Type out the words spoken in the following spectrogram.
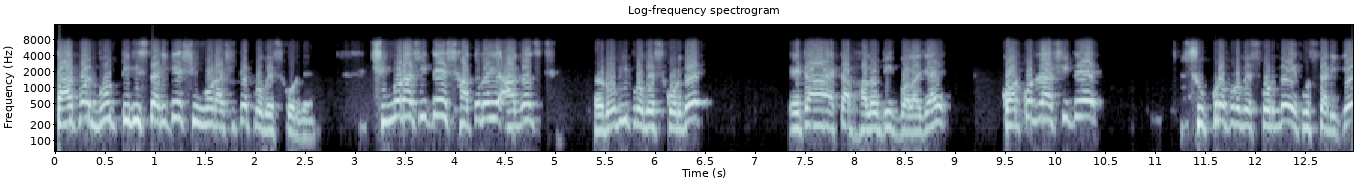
তারপর বুধ তিরিশ তারিখে সিংহ রাশিতে প্রবেশ করবে। সিংহ রাশিতে সতেরোই আগস্ট রবি প্রবেশ করবে। এটা একটা ভালো দিক বলা যায়। কর্কট রাশিতে শুক্র প্রবেশ করবে একুশ তারিখে।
